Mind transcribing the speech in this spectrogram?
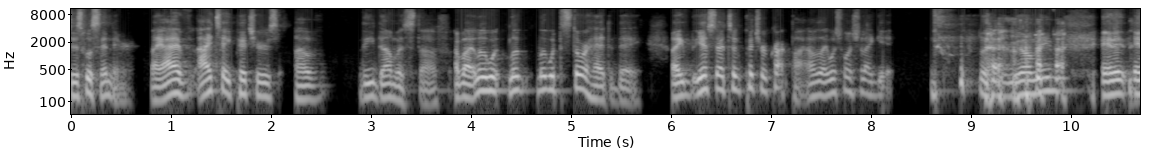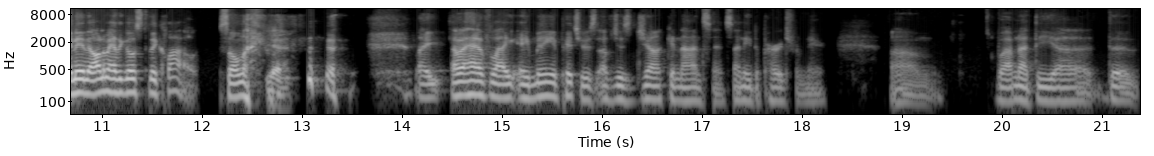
just what's in there. Like, I have, I take pictures of the dumbest stuff. I'm like, look, look, look what the store had today. Like yesterday, I took a picture of Crockpot. I was like, which one should I get? you know what I mean? And it and it automatically goes to the cloud. So I'm like, yeah. like I have like a million pictures of just junk and nonsense. I need to purge from there. Um, but I'm not the uh the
